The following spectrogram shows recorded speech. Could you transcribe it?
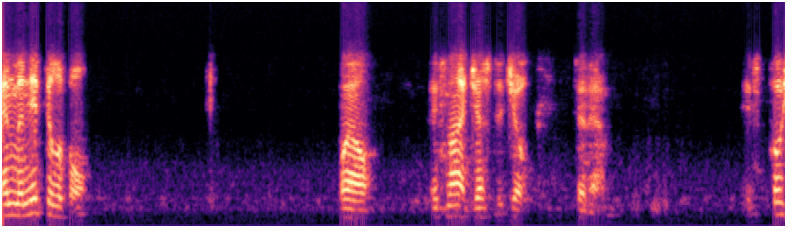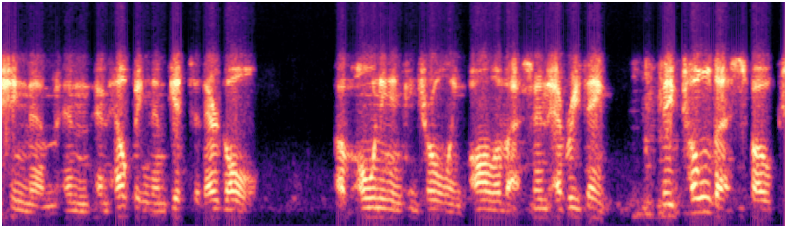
and manipulable. Well, it's not just a joke to them. It's pushing them and, and helping them get to their goal of owning and controlling all of us and everything. They've told us, folks,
